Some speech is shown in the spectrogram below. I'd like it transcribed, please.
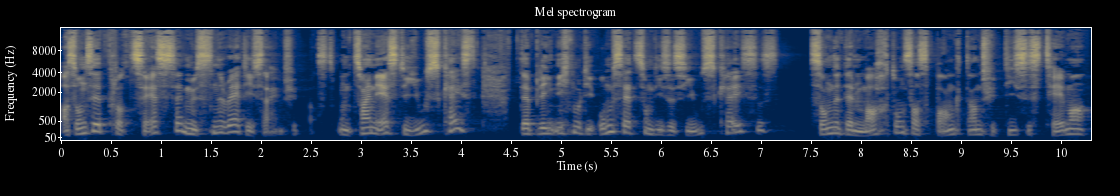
Also unsere Prozesse müssen ready sein für das. Und zwar ein erster Use Case, der bringt nicht nur die Umsetzung dieses Use Cases, sondern der macht uns als Bank dann für dieses Thema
